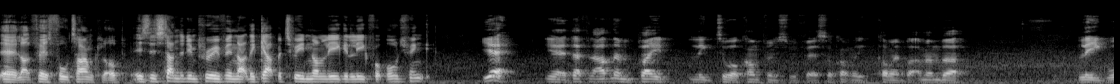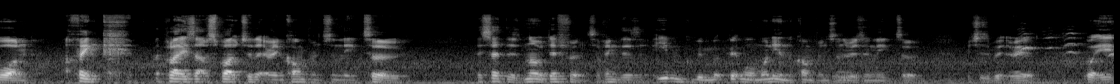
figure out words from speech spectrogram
uh, like first full-time club, is the standard improving? Like the gap between non-league and league football? Do you think? Yeah, yeah, definitely. I've never played League Two or Conference to be fair, so I can't really comment. But I remember League One. I think the players that I've spoke to that are in conference and League Two, they said there's no difference. I think there's even could be a bit more money in the conference than there is in League Two, which is a bit weird. But it,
